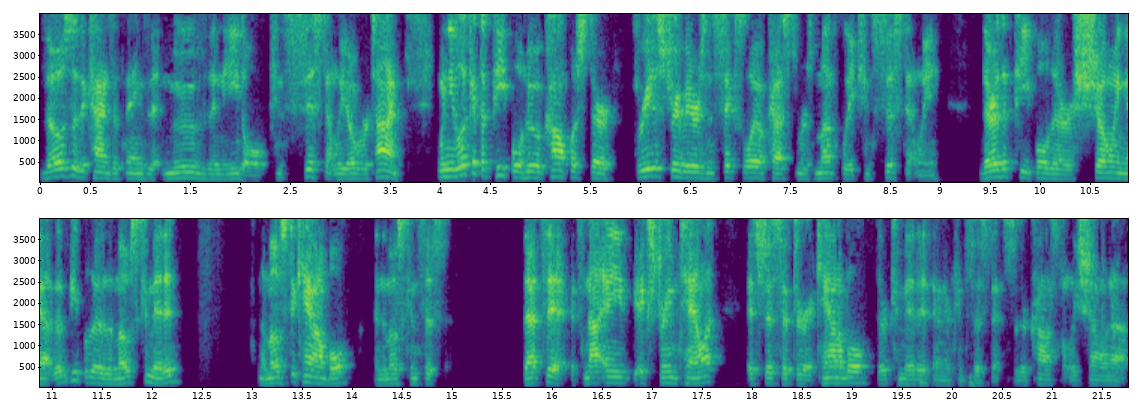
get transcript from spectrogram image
Those are the kinds of things that move the needle consistently over time. When you look at the people who accomplish their three distributors and six loyal customers monthly consistently, they're the people that are showing up. They're the people that are the most committed, the most accountable, and the most consistent. That's it. It's not any extreme talent. It's just that they're accountable, they're committed, and they're consistent. So they're constantly showing up.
